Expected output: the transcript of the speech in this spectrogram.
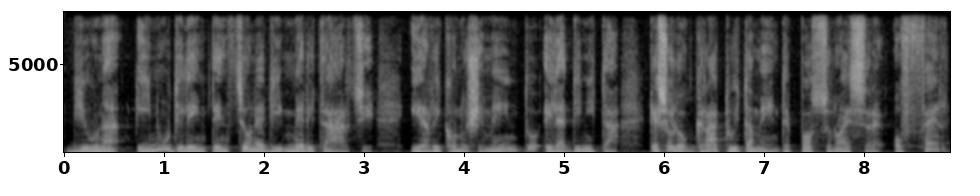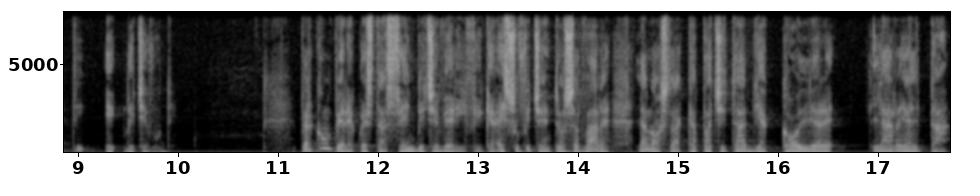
di una inutile intenzione di meritarci il riconoscimento e la dignità che solo gratuitamente possono essere offerti e ricevuti. Per compiere questa semplice verifica è sufficiente osservare la nostra capacità di accogliere la realtà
